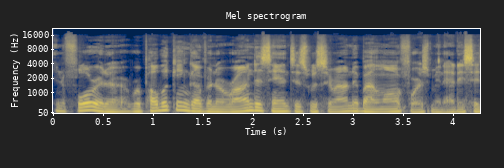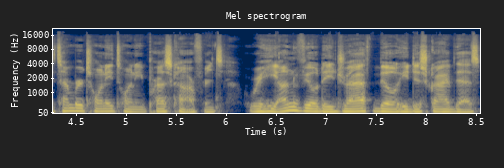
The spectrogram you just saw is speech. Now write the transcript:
In Florida, Republican Governor Ron DeSantis was surrounded by law enforcement at a September 2020 press conference where he unveiled a draft bill he described as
